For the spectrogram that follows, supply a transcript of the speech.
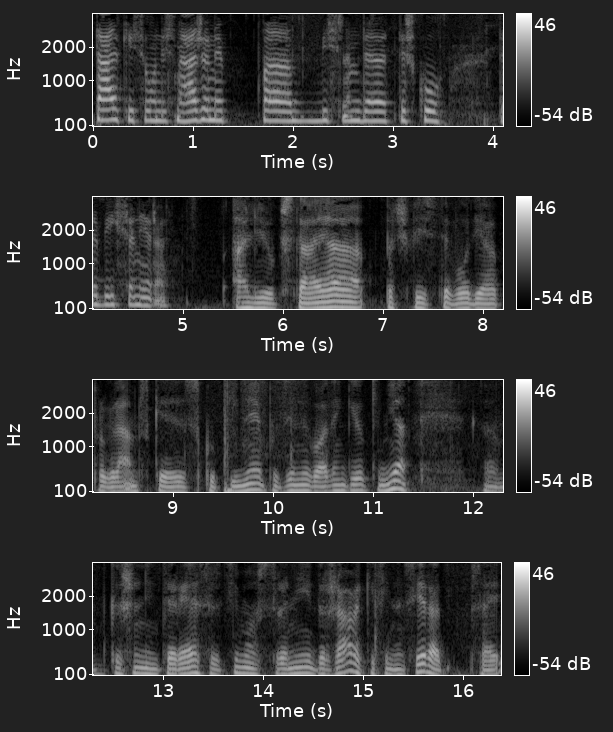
tal, ki so onesnažene, pa mislim, da težko, da bi jih sanirali. Ali obstaja, pač vi ste vodja programske skupine podzemne vode in geokimija, um, kakšen interes recimo strani države, ki financira vsaj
